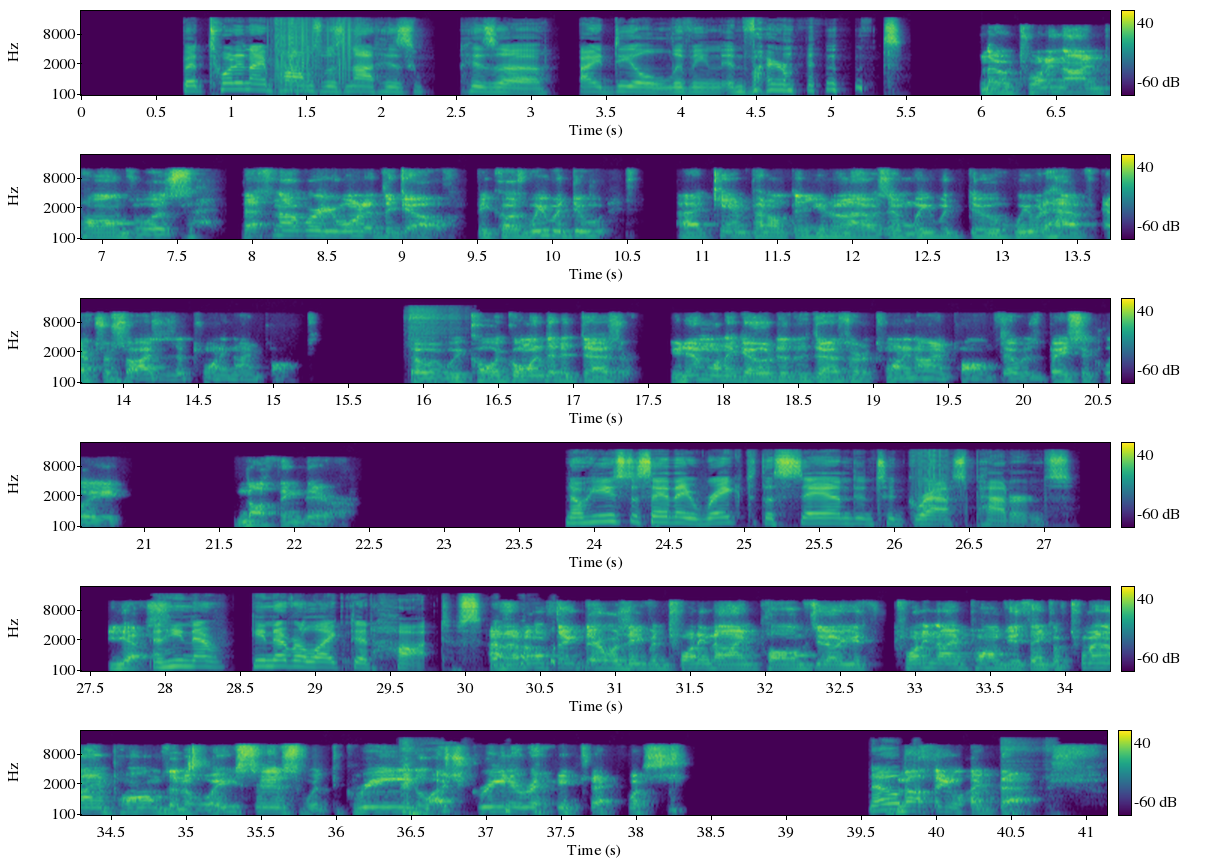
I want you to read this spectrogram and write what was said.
But 29 Palms was not his his uh ideal living environment. no, 29 Palms was that's not where you wanted to go because we would do uh, Camp Pendleton unit I was in, we would do we would have exercises at 29 Palms. So we call it going to the desert. You didn't want to go to the desert at 29 Palms. There was basically nothing there. No, he used to say they raked the sand into grass patterns. Yes. And he never he never liked it hot. So. And I don't think there was even 29 palms. You know, you 29 palms, you think of 29 palms an oasis with green, lush greenery. that was nope. nothing like that.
